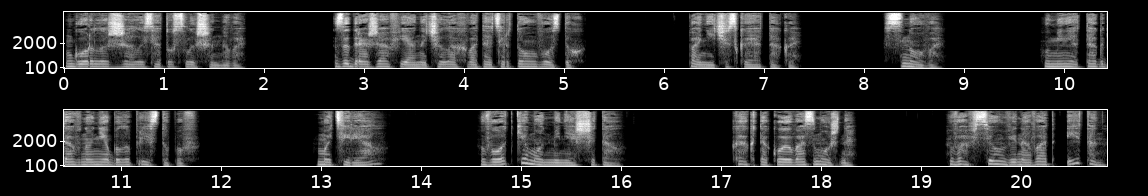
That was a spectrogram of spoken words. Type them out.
Горло сжалось от услышанного. Задрожав, я начала хватать ртом воздух. Паническая атака. Снова. У меня так давно не было приступов. Материал? Вот кем он меня считал. Как такое возможно? Во всем виноват Итан?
